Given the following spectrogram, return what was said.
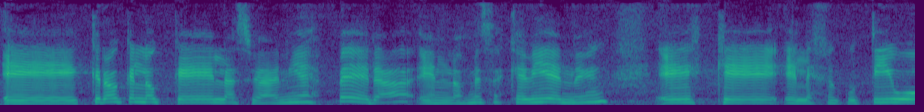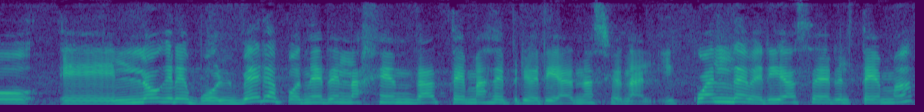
creo que lo que la ciudadanía espera en los meses que vienen es que el Ejecutivo eh, logre volver a poner en la agenda temas de prioridad nacional. ¿Y cuál debería ser el tema?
